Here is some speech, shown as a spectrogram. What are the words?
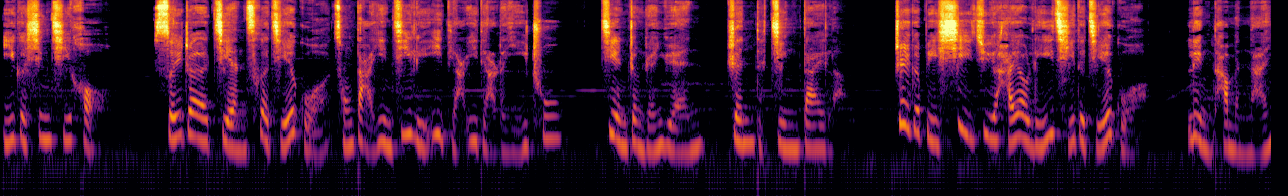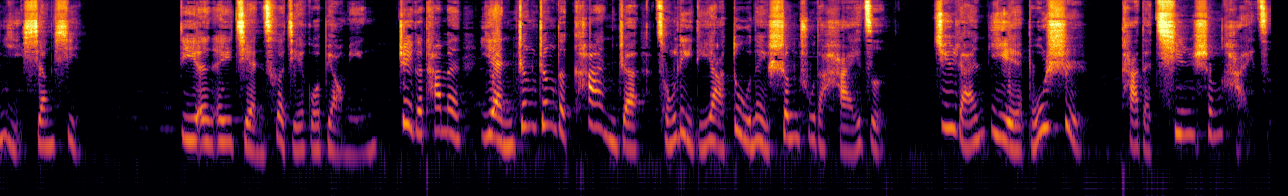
一个星期后，随着检测结果从打印机里一点一点的移出，见证人员真的惊呆了。这个比戏剧还要离奇的结果。令他们难以相信，DNA 检测结果表明，这个他们眼睁睁地看着从莉迪亚肚内生出的孩子，居然也不是他的亲生孩子。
